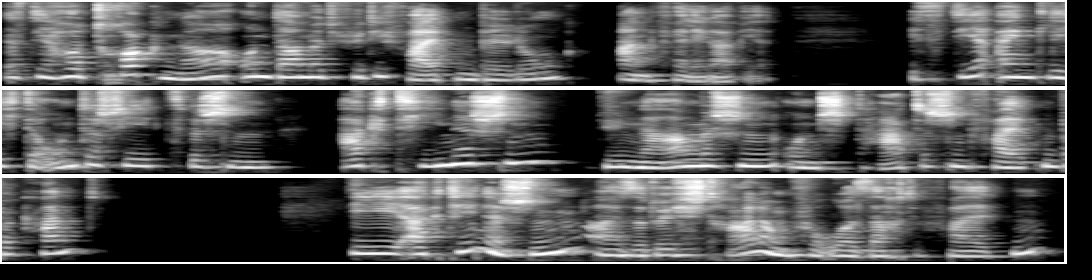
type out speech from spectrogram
dass die Haut trockener und damit für die Faltenbildung anfälliger wird. Ist dir eigentlich der Unterschied zwischen aktinischen, dynamischen und statischen Falten bekannt? Die aktinischen, also durch Strahlung verursachte Falten,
